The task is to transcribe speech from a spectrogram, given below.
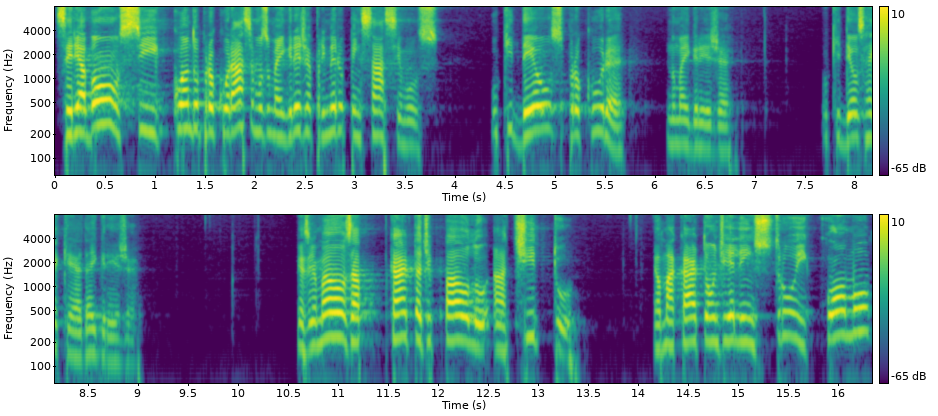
Seria bom se, quando procurássemos uma igreja, primeiro pensássemos o que Deus procura numa igreja, o que Deus requer da igreja. Meus irmãos, a carta de Paulo a Tito é uma carta onde ele instrui como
